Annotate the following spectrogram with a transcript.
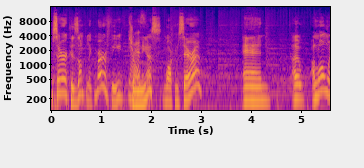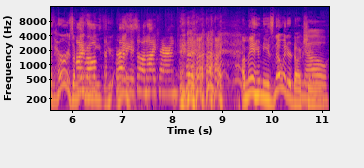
Sarah Kozumplik Murphy Yes. joining us. Welcome, Sarah. And uh, along with her is a Hi, man, Rob. who needs, who, a, having man, us on. Hi, Karen. a man who needs no introduction. no.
